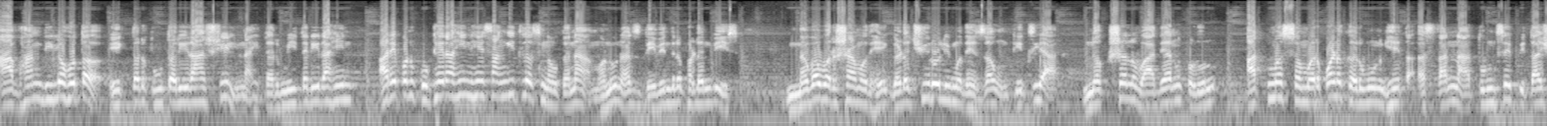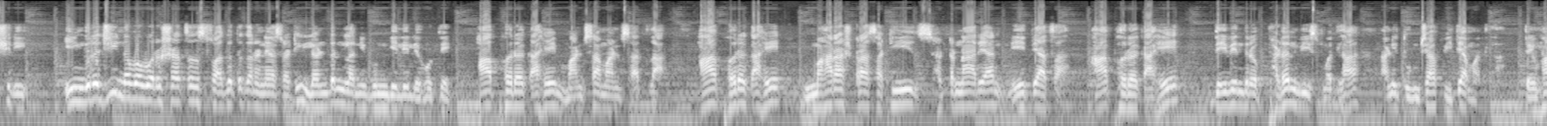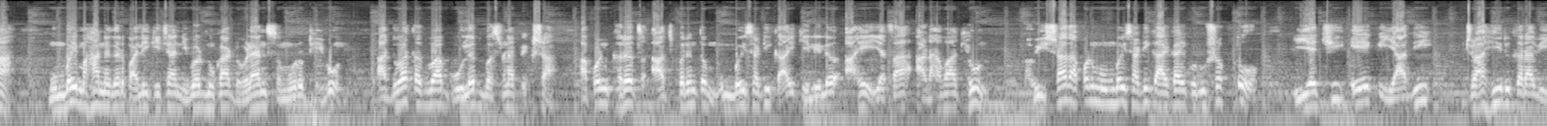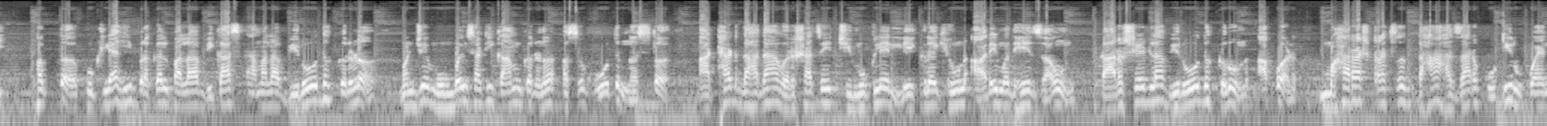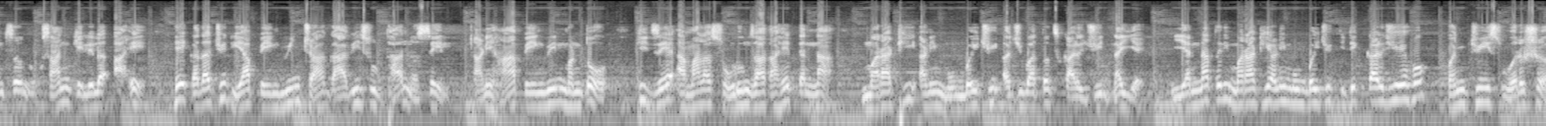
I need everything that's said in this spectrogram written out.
आव्हान दिलं होतं. एकतर तू तरी राहशील नाहीतर मी तरी राहीन. अरे पण कुठे राहीन हे सांगितलंच नव्हतं ना. म्हणूनच देवेंद्र फडणवीस नववर्षामध्ये गडचिरोलीमध्ये जाऊन तिथल्या नक्षलवाद्यांकडून आत्मसमर्पण करवून घेत असताना तुमचे पिताश्री इंग्रजी नववर्षाचं स्वागत करण्यासाठी लंडनला निघून गेलेले होते. हा फरक आहे माणसा माणसातला. हा फरक आहे महाराष्ट्रासाठी झटणाऱ्या नेत्याचा. हा फरक आहे देवेंद्र फडणवीस मधला आणि तुमच्या पित्यामधला. तेव्हा मुंबई महानगरपालिकेच्या निवडणुका डोळ्यांसमोर ठेवून अद्वा तद्वा बोलत बसण्यापेक्षा आपण खरंच आजपर्यंत मुंबईसाठी काय केलेलं आहे याचा आढावा घेऊन भविष्यात आपण मुंबईसाठी काय काय करू शकतो याची एक यादी जाहीर करावी. फक्त कुठल्याही प्रकल्पाला विकास कामाला विरोध करणं म्हणजे मुंबईसाठी काम करणं असं होत नसतं. आठ आठ दहा दहा वर्षाचे चिमुकले लेकरं घेऊन आरेमध्ये जाऊन कारशेडला विरोध करून आपण महाराष्ट्राचं दहा हजार कोटी रुपयांचं नुकसान केलेलं आहे हे कदाचित या पेंग्विनच्या गावी सुद्धा नसेल. आणि हा पेंग्विन म्हणतो की जे आम्हाला सोडून जात आहेत त्यांना मराठी आणि मुंबईची अजिबातच काळजी नाहीये. यांना तरी मराठी आणि मुंबईची किती काळजी आहे हो? पंचवीस वर्ष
